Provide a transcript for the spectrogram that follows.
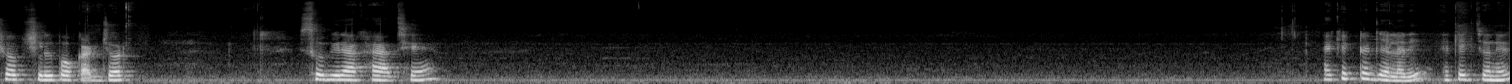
সব শিল্পকার্যর ছবি রাখা আছে। এক একটা গ্যালারি, এক একজনের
